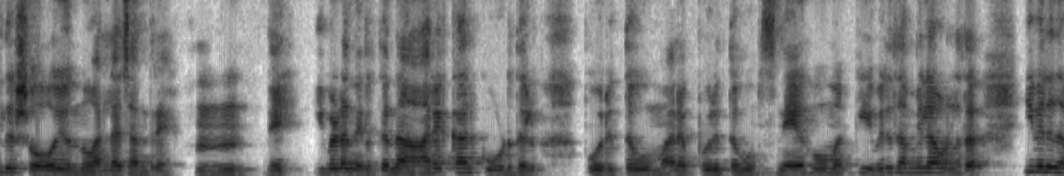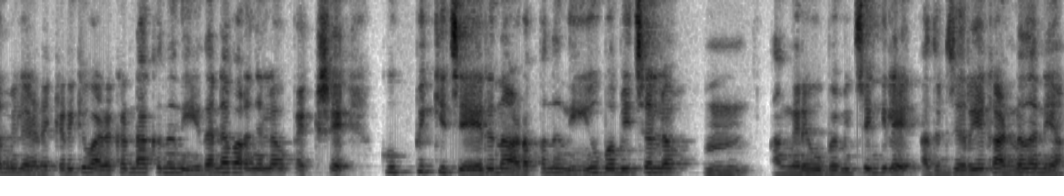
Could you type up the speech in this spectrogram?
ഇത് ഷോയൊന്നും അല്ല ചന്ദ്രേ. ദേ ഇവിടെ നിൽക്കുന്ന ആരെക്കാൾ കൂടുതലും പൊരുത്തവും മനപ്പൊരുത്തവും സ്നേഹവും ഒക്കെ ഇവർ തമ്മിലാ ഉള്ളത്. ഇവർ തമ്മിൽ ഇടയ്ക്കിടയ്ക്ക് വഴക്കുണ്ടാക്കുന്ന നീ തന്നെ പറഞ്ഞല്ലോ. പക്ഷേ കുപ്പിക്ക് ചേരുന്ന അടപ്പെന്ന് നീ ഉപമിച്ചല്ലോ. ഉം അങ്ങനെ ഉപമിച്ചെങ്കിലേ അതൊരു ചെറിയ കണ്ണ് തന്നെയാ.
